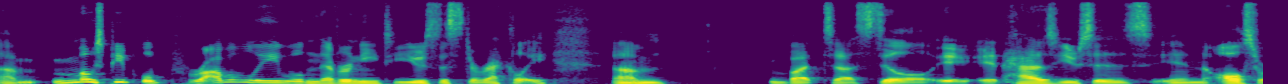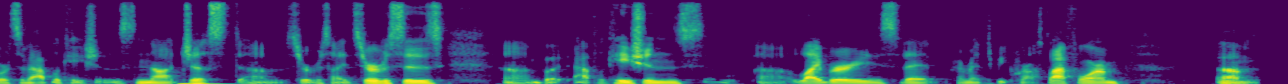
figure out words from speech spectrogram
um, most people probably will never need to use this directly. Um, but uh, still, it, it, has uses in all sorts of applications, not just um, server side services, uh, but applications, uh, libraries that are meant to be cross platform. Um,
